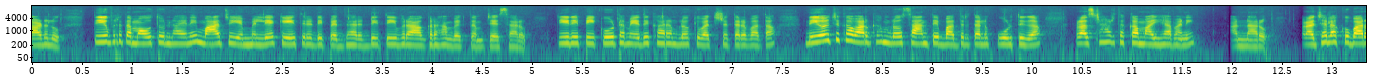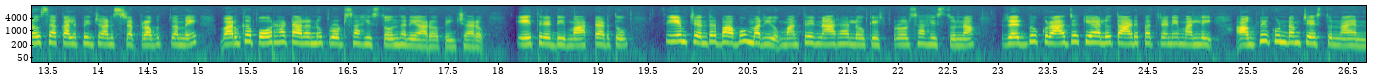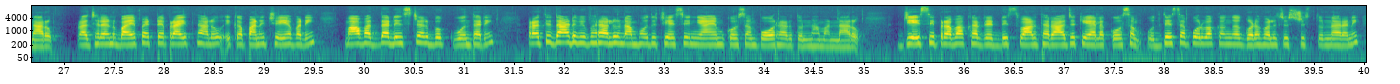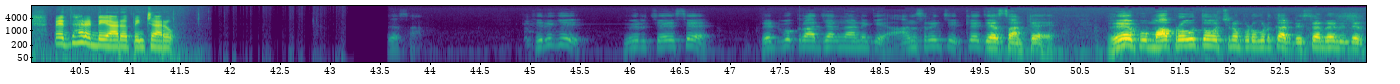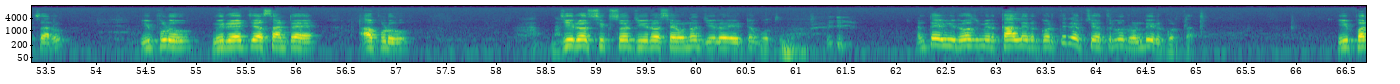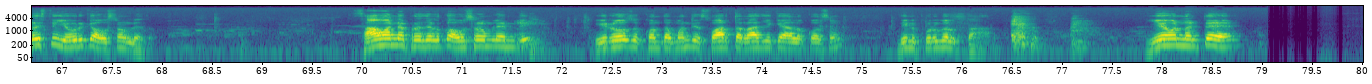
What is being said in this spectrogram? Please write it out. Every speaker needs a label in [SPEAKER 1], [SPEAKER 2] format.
[SPEAKER 1] దాడులు తీవ్రతమవుతున్నాయని మాజీ ఎమ్మెల్యే కేతిరెడ్డి పెద్దారెడ్డి తీవ్ర ఆగ్రహం వ్యక్తం చేశారు. టీడీపీ కూటమి అధికారంలోకి వచ్చిన తర్వాత నియోజకవర్గంలో శాంతి భద్రతలు పూర్తిగా ప్రశ్నార్థకమయ్యామని అన్నారు. ప్రజలకు భరోసా కల్పించాల్సిన ప్రభుత్వమే వర్గ పోరాటాలను ప్రోత్సహిస్తోందని ఆరోపించారు. కేతిరెడ్డి మాట్లాడుతూ సీఎం చంద్రబాబు మరియు మంత్రి నారా లోకేష్ ప్రోత్సహిస్తున్న రెడ్ బుక్ రాజకీయాలు తాడిపత్రిని మళ్ళీ అగ్నిగుండం చేస్తున్నాయన్నారు. ప్రజలను భయపెట్టే ప్రయత్నాలు ఇక పని చేయవని మా వద్ద డిజిటల్ బుక్ ఉందని ప్రతి దాడి వివరాలు నమోదు చేసి న్యాయం కోసం పోరాడుతున్నామన్నారు. జేసీ ప్రభాకర్ రెడ్డి స్వార్థ రాజకీయాల కోసం ఉద్దేశపూర్వకంగా గొడవలు సృష్టిస్తున్నారని పెద్దారెడ్డి ఆరోపించారు.
[SPEAKER 2] తిరిగి మీరు చేసే రెడ్ బుక్ రాజ్యాంగానికి అనుసరించి ఇట్లే చేస్తా అంటే రేపు మా ప్రభుత్వం వచ్చినప్పుడు కూడా డిస్టనరీ తెచ్చారు ఇప్పుడు మీరు ఏం చేస్తా అంటే అప్పుడు zero six zero seven zero eight పోతుంది. అంటే ఈరోజు మీరు కాళ్ళు ఇరగొడితే రేపు చేతులు రెండు ఇరగొడతారు. ఈ పరిస్థితి ఎవరికి అవసరం లేదు. సామాన్య ప్రజలకు అవసరం లేనిది ఈరోజు కొంతమంది స్వార్థ రాజకీయాల కోసం దీన్ని పురుగొలుపుతున్నారు. ఏమన్నంటే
